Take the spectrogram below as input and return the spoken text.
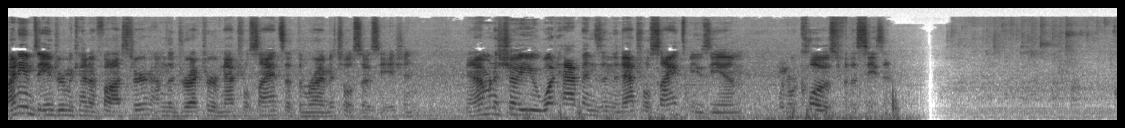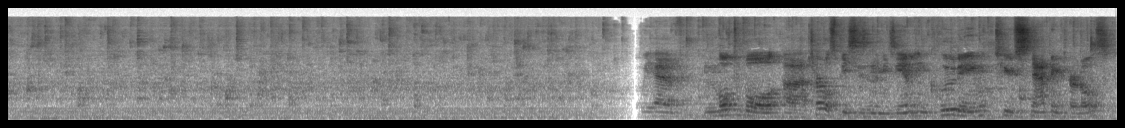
My name is Andrew McKenna Foster. I'm the Director of Natural Science at the Maria Mitchell Association. And I'm going to show you what happens in the Natural Science Museum when we're closed for the season. We have multiple uh, turtle species in the museum, including two snapping turtles.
